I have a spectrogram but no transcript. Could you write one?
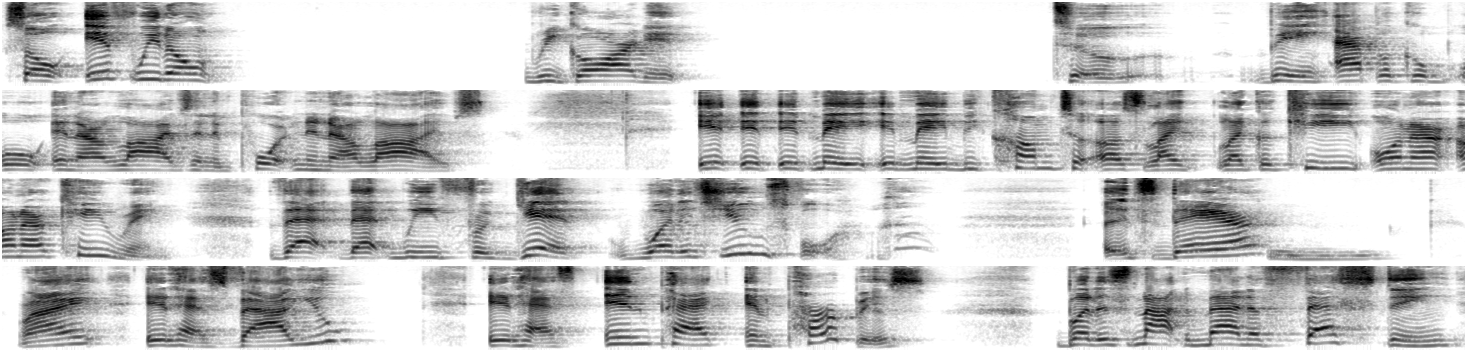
So if we don't regard it to being applicable in our lives and important in our lives, it, it, it may it may become to us like like a key on our on our key ring that that we forget what it's used for. it's there, mm-hmm. right? It has value, it has impact and purpose, but it's not manifesting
